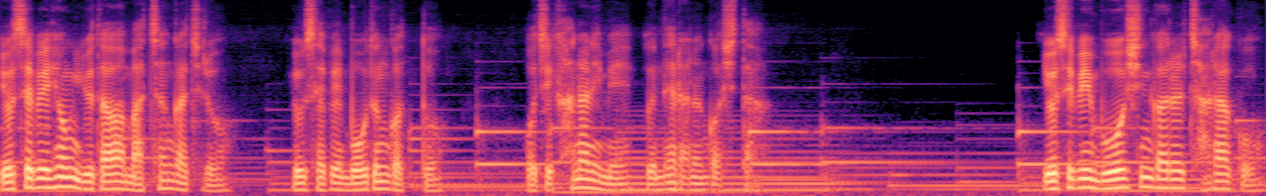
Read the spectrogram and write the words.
요셉의 형 유다와 마찬가지로 요셉의 모든 것도 오직 하나님의 은혜라는 것이다. 요셉이 무엇인가를 잘하고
